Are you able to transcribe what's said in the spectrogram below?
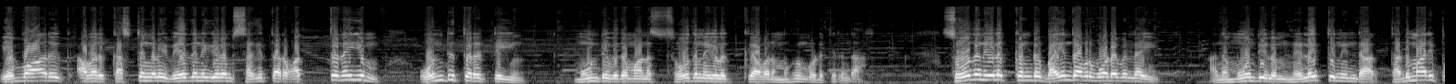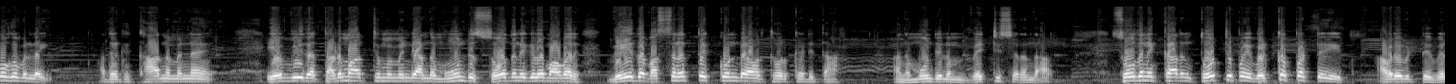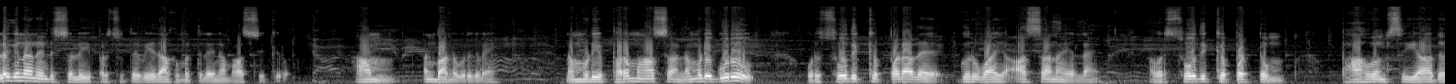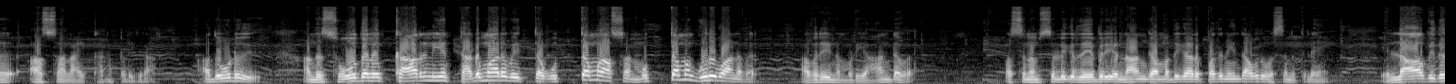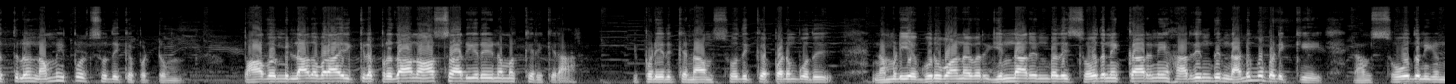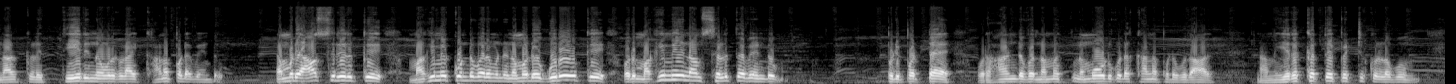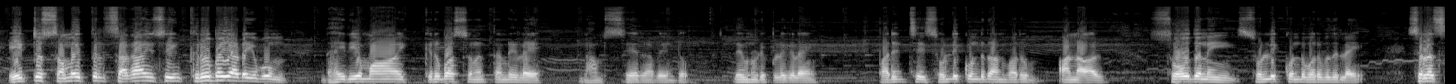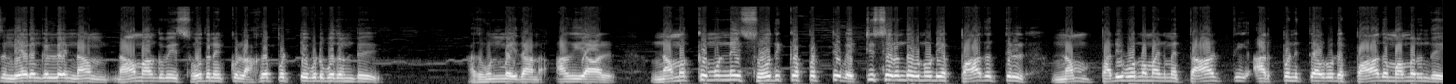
எவ்வாறு அவர் கஷ்டங்களை வேதனைகளும் சகித்தாரோ அத்தனையும் ஒன்று திரட்டி மூன்று விதமான சோதனைகளுக்கு அவர் முகம் கொடுத்திருந்தார். சோதனைகளைக் கண்டு பயந்து அவர் ஓடவில்லை. அந்த மூன்றிலும் நிலைத்து நின்றார். தடுமாறி போகவில்லை. அதற்கு காரணம் என்ன? எவ்வித தடுமாற்றமுமின்றி அந்த மூன்று சோதனைகளும் அவர் வேத வசனத்தை கொண்டு அவர் தோற்கடித்தார். அந்த மூன்றிலும் வெற்றி சிறந்தார். சோதனைக்காரன் தோற்று போய் வெட்கப்பட்டு அவரை விட்டு விலகினான் என்று சொல்லி பரிசுத்த வேதாகமத்திலே நாம் வாசிக்கிறோம். ஆம் அன்பானவர்களே நம்முடைய பரம ஆசா நம்முடைய குரு ஒரு சோதிக்கப்படாத குருவாய் ஆசானா அல்ல. அவர் சோதிக்கப்பட்டும் பாவம் செய்யாத ஆசானாய் காணப்படுகிறார். அதோடு அந்த சோதனைக்காரணியை தடுமாற வைத்த உத்தம ஆசான் உத்தம குருவானவர் அவரே நம்முடைய ஆண்டவர். வசனம் சொல்லுகிறது எபிரிய நான்காம் அதிகார பதினைந்தாவது வசனத்திலே எல்லா விதத்திலும் நம்மை போல் சோதிக்கப்பட்டும் பாவம் இல்லாதவராயிருக்கிற பிரதான ஆசாரியரே நமக்கு இருக்கிறார். இப்படி இருக்க நாம் சோதிக்கப்படும் போது நம்முடைய குருவானவர் இன்னார் என்பதை சோதனைக்காரனே அறிந்து நடுங்கும்படிக்கு நாம் சோதனையின் நாட்களை தேறினவர்களாய் காணப்பட வேண்டும். நம்முடைய ஆசிரியருக்கு மகிமை கொண்டு வர வேண்டும். நம்முடைய குருவுக்கு ஒரு மகிமையை நாம் செலுத்த வேண்டும். இப்படிப்பட்ட ஒரு ஆண்டவர் நமக்கு நம்மோடு கூட காணப்படுவதால் நாம் இரக்கத்தை பெற்றுக்கொள்ளவும் ஏற்ற சமயத்தில் சகாயம் செய்யும் கிருபை அடையவும் தைரியமாய் கிருபாசன தண்டையிலே நாம் சேர வேண்டும். தேவனுடைய பிள்ளைகளை பரீட்சை சொல்லிக் கொண்டுதான் வரும். ஆனால் சோதனை சொல்லிக் கொண்டு வருவதில்லை. சில சில நேரங்களில் நாம் நாமாகவே சோதனைக்குள் அகப்பட்டு விடுவதுண்டு. அது உண்மைதான். ஆகையால் நமக்கு முன்னே சோதிக்கப்பட்டு வெற்றி சிறந்தவனுடைய பாதத்தில் நம் பரிபூர்ணமாய் நம்மை தாழ்த்தி அர்ப்பணித்து அவருடைய பாதம் அமர்ந்து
